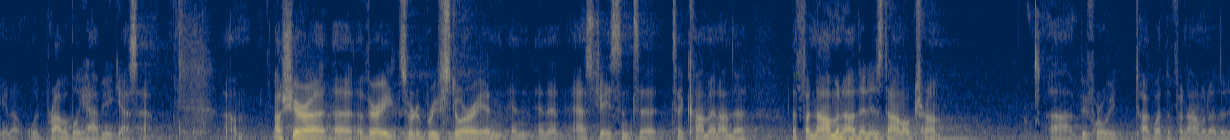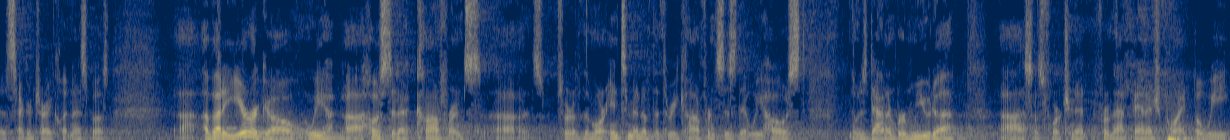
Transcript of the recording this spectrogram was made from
you know, would probably have you guess at. Um, I'll share a, a, very sort of brief story and, and, and then ask Jason to, to comment on the, the phenomena that is Donald Trump uh, before we talk about the phenomena that is Secretary Clinton, I suppose. Uh, about a year ago, we uh, hosted a conference. Uh, it's sort of the more intimate of the three conferences that we host. It was down in Bermuda, uh, so I was fortunate from that vantage point. But we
